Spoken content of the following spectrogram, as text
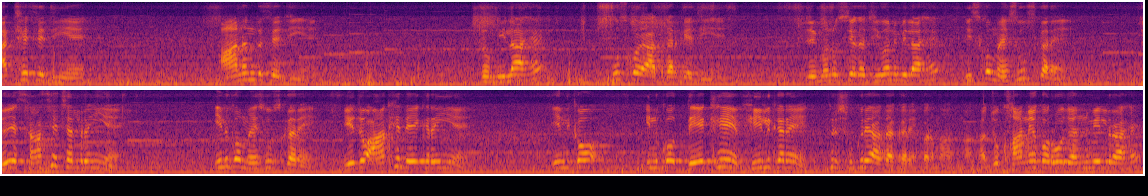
अच्छे से जिए, आनंद से जिए। जो मिला है, उसको याद करके जिए। जो मनुष्य का जीवन मिला है, इसको महसूस करें। जो ये साँसें चल रही हैं, इनको महसूस करें। ये जो आँखें देख रही हैं, इनको इनको देखें फील करें, फिर शुक्रिया अदा करें परमात्मा का। जो खाने को रोज़ अन्न मिल रहा है,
